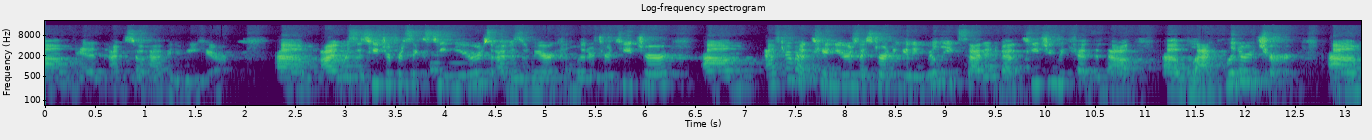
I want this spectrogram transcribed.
um, and I'm so happy to be here. Um, I was a teacher for 16 years. I was an American literature teacher. Um, after about 10 years, I started getting really excited about teaching the kids about uh, Black literature. Um,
